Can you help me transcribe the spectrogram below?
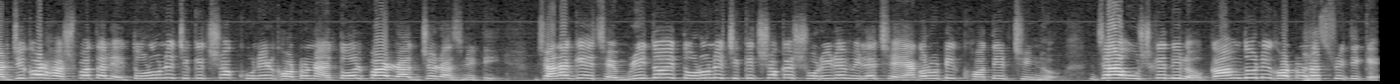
আরজিকর হাসপাতালে তরুণী চিকিৎসক খুনের ঘটনায় তোলপাড় রাজ্য রাজনীতি। জানা গিয়েছে মৃত ওই তরুণী চিকিৎসকের শরীরে মিলেছে এগারোটি ক্ষতের চিহ্ন, যা উস্কে দিল কামদুনি ঘটনার স্মৃতিকে।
